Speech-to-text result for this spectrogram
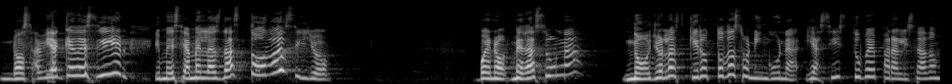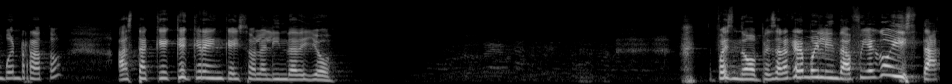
No sabía qué decir. Y me decía, ¿me las das todas? Y yo, bueno, ¿me das una? No, yo las quiero todas o ninguna. Y así estuve paralizada un buen rato hasta que, ¿qué creen que hizo la linda de yo? Pues no, pensaron que era muy linda, fui egoísta.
